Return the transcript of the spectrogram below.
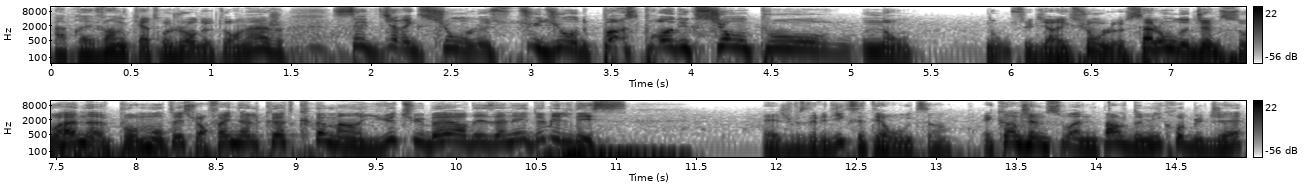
Après 24 jours de tournage, c'est direction le studio de post-production pour... Non. Non, c'est direction le salon de James Wan pour monter sur Final Cut comme un YouTuber des années 2010. Et je vous avais dit que c'était roots. Hein. Et quand James Wan parle de micro-budget,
